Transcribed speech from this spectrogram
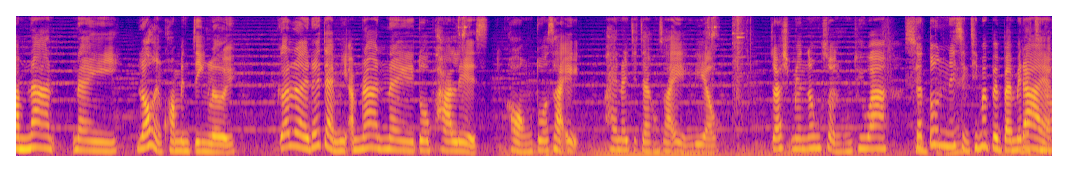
อำนาจในโลกแห่งความเป็นจริงเลย ก็เลยได้แต่มีอำนาจในตัวพาเลสของตัวซาเอะภายในจิตใจของซาเอะอย่างเดียว judgment ตรงส่วนของที่ว่ากระตุ้นในสิ่งที่มันเป็นไปไม่ได้อะ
